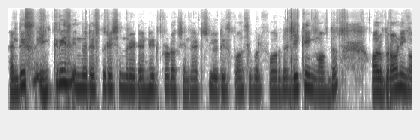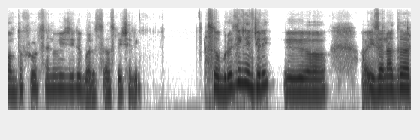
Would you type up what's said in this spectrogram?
And this increase in the respiration rate and heat production actually responsible for the decaying of the or browning of the fruits and vegetables especially so bruising injury uh, is another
